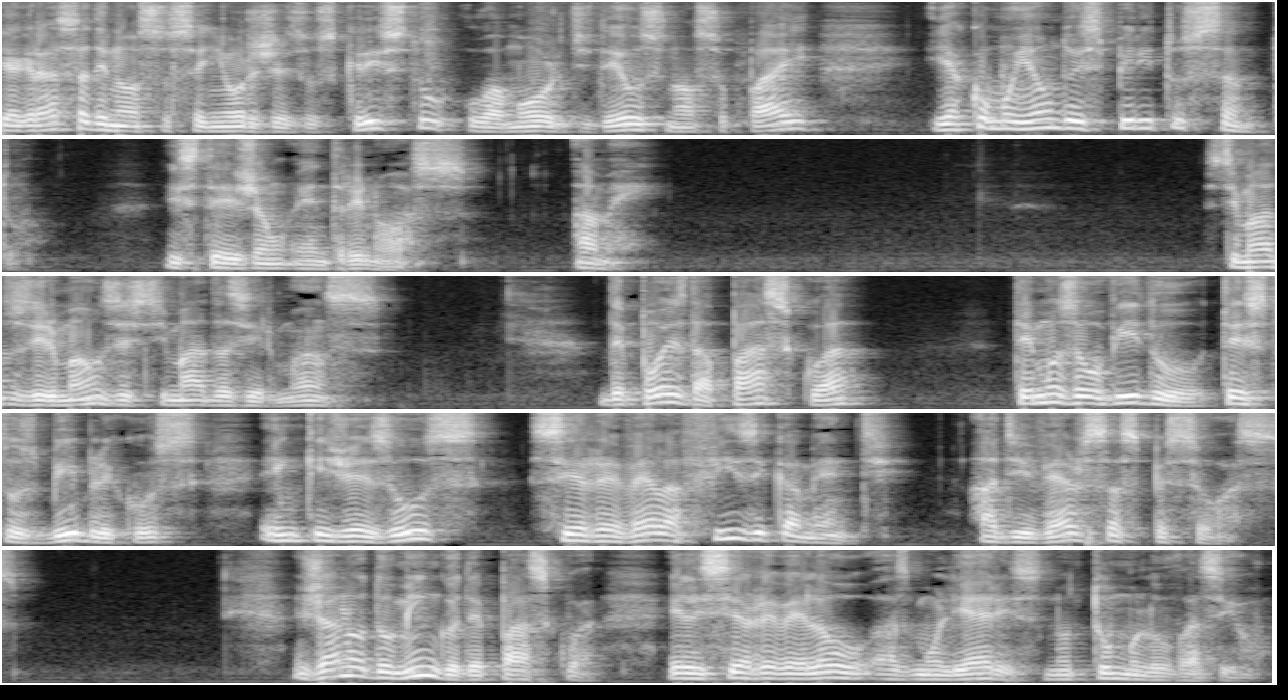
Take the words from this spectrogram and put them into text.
Que a graça de nosso Senhor Jesus Cristo, o amor de Deus, nosso Pai, e a comunhão do Espírito Santo estejam entre nós. Amém. Estimados irmãos estimadas irmãs, depois da Páscoa, temos ouvido textos bíblicos em que Jesus se revela fisicamente a diversas pessoas. Já no domingo de Páscoa, ele se revelou às mulheres no túmulo vazio.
